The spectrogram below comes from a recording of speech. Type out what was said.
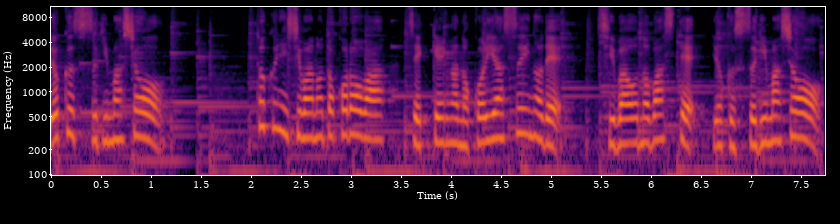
よくすすぎましょう。特にシワのところは石鹸が残りやすいのでシワを伸ばしてよくすすぎましょ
